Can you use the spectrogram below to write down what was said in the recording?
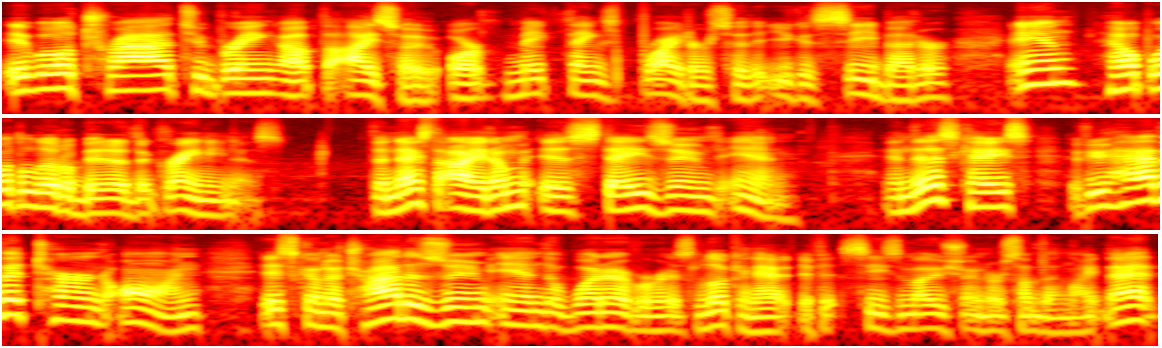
it will try to bring up the ISO or make things brighter so that you can see better and help with a little bit of the graininess. The next item is stay zoomed in. In this case, if you have it turned on, it's going to try to zoom in to whatever it's looking at, if it sees motion or something like that.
